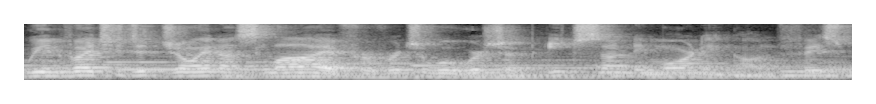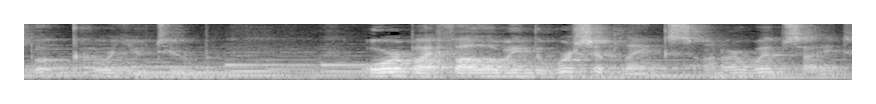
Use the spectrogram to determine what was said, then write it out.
We invite you to join us live for virtual worship each Sunday morning on Facebook or YouTube, or by following the worship links on our website,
